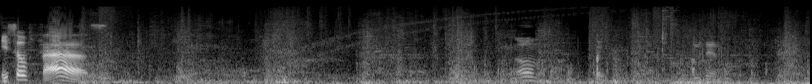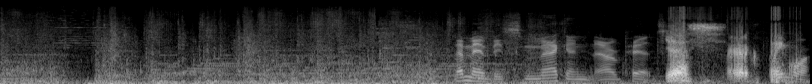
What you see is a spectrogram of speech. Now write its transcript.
He's so fast. Oh. I'm dead. That man be smacking our pets. Yes. I got a claymore.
